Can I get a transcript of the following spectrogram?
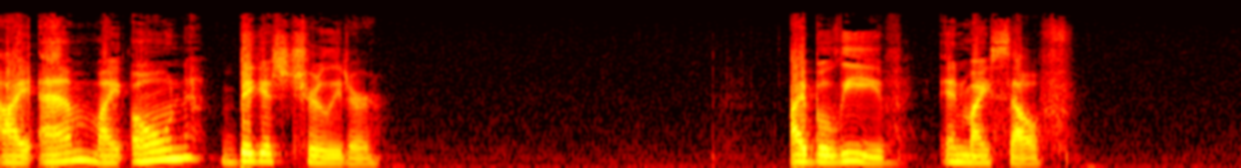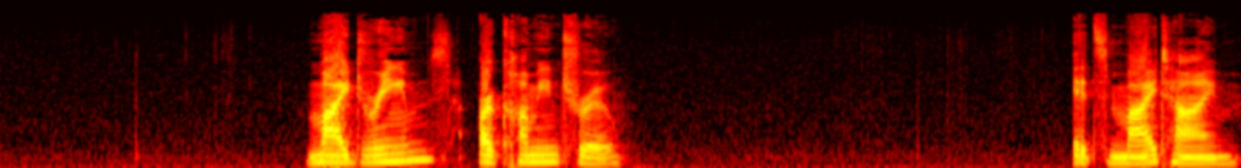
I am my own biggest cheerleader. I believe in myself. My dreams are coming true. It's my time.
